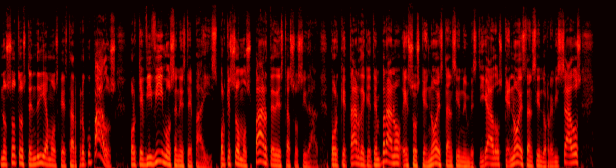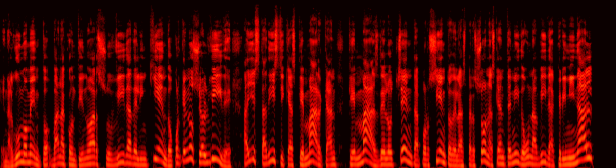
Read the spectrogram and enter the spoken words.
nosotros tendríamos que estar preocupados? Porque vivimos en este país, porque somos parte de esta sociedad, porque tarde que temprano esos que no están siendo investigados, que no están siendo revisados, en algún momento van a continuar su vida delinquiendo, porque no se olvide, hay estadísticas que marcan que más del 80% de las personas que han tenido una vida criminal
